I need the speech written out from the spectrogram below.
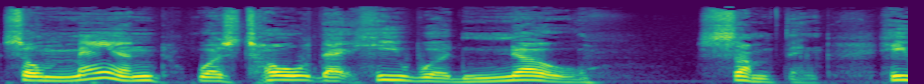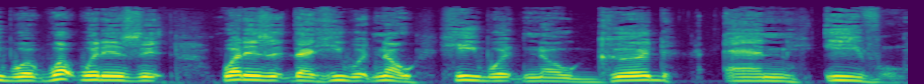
So man was told that he would know something. He would what what is it? What is it that he would know? He would know good and evil.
